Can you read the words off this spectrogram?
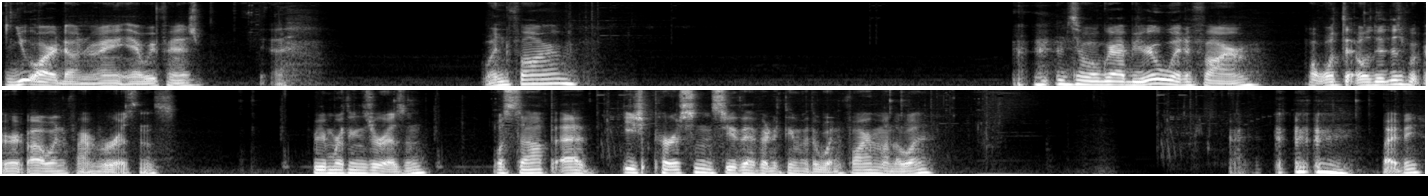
You are done, right? Yeah, we finished. Yeah. Wind farm. so we'll grab your wind farm. Well, what the, we'll do this uh, wind farm for resins. Three more things of resin. We'll stop at each person and see if they have anything with the wind farm on the way. Bye, B.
